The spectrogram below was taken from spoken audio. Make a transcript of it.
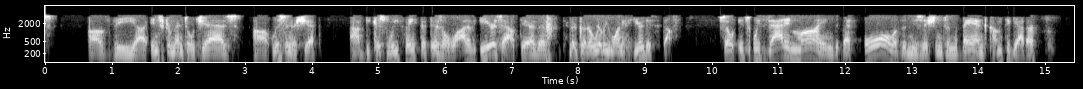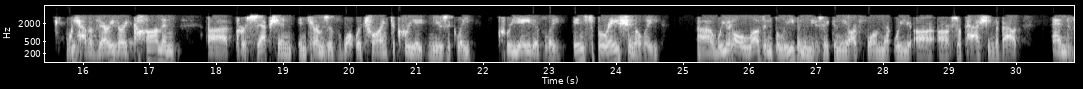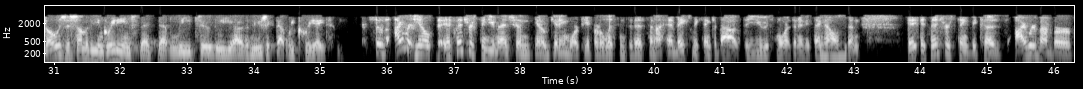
of the uh, instrumental jazz uh, listenership uh, because we think that there's a lot of ears out there that, are going to really want to hear this stuff. So it's with that in mind that all of the musicians in the band come together. We have a very, very common uh, perception in terms of what we're trying to create musically, creatively, inspirationally. Uh, we all love and believe in the music and the art form that we are, are so passionate about. And those are some of the ingredients that, that lead to the, uh, the music that we create. So I, you know, it's interesting you mentioned, you know, getting more people to listen to this, and I, it makes me think about the youth more than anything else. And it, it's interesting because I remember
